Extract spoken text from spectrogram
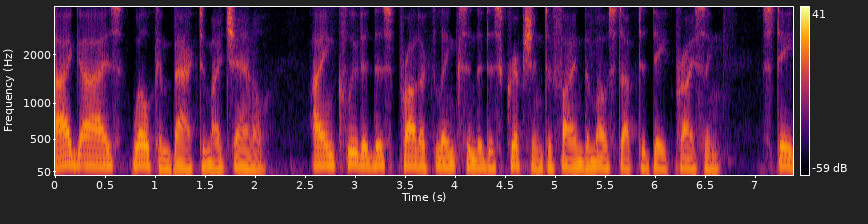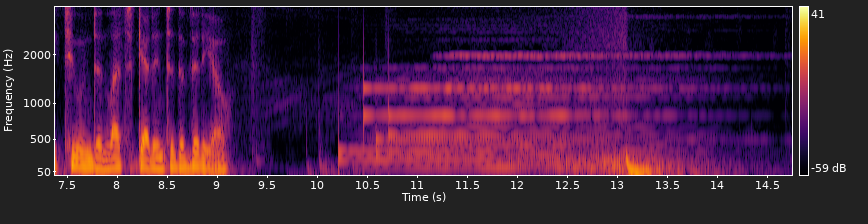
Hi guys, welcome back to my channel. I included this product links in the description to find the most up-to-date pricing. Stay tuned and let's get into the video.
